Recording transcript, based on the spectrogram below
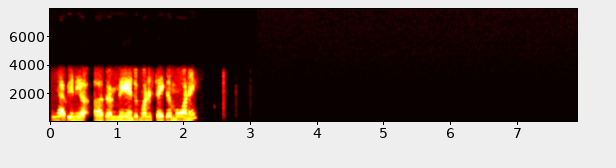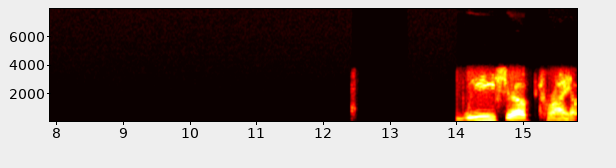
Do we have any other men that want to say good morning? We shall triumph.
